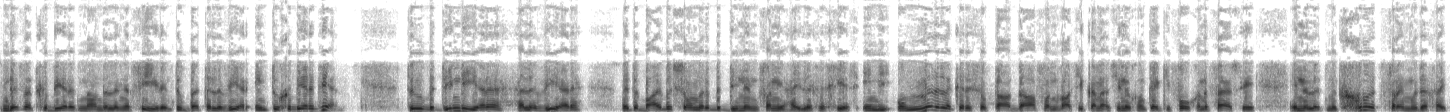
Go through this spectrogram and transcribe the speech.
En dis wat gebeur het in Handelinge 4 en toe bid hulle weer en toe gebeur dit weer. Toe bedien die Here hulle weer met 'n baie besondere bediening van die Heilige Gees en die onmiddellike resultaat daarvan was jy kan as jy nou gaan kyk die volgende vers sê en hulle het met groot vrymoedigheid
